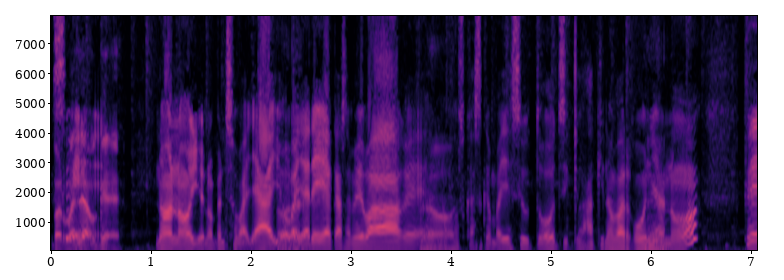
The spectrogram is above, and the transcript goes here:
per Sí. ballar o què? No, no, jo no penso ballar, jo ballaré a casa meva, que No. no, fos cas que em balléssiu tots, i clar, quina vergonya, Eh. no? Però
